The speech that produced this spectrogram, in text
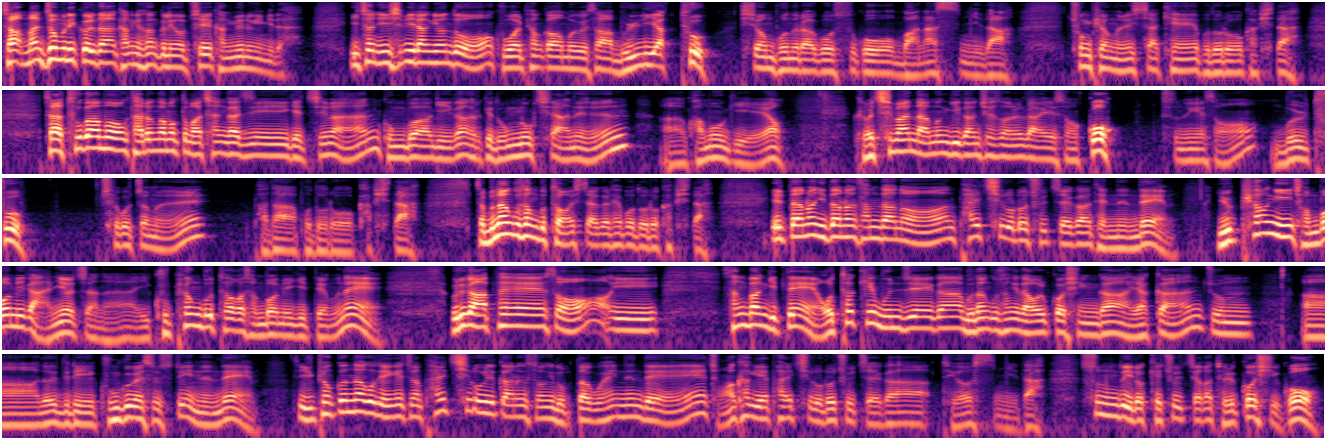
자, 만점을 이끌다 강력한 끌림업체 강민웅입니다. 2021학년도 9월 평가원 모의고사 물리학 2 시험 보느라고 수고 많았습니다. 총평을 시작해 보도록 합시다. 자, 두 과목, 다른 과목도 마찬가지겠지만 공부하기가 그렇게 녹록치 않은 아, 과목이에요. 그렇지만 남은 기간 최선을 다해서 꼭 수능에서 물2 최고점을 받아보도록 합시다. 자, 문항 구성부터 시작을 해보도록 합시다. 1단원, 2단원, 3단원 875로 출제가 됐는데 6평이 전범위가 아니었잖아. 이 9평부터가 전범위이기 때문에 우리가 앞에서 이 상반기 때 어떻게 문제가 문항 구성이 나올 것인가 약간 좀 아, 너희들이 궁금했을 수도 있는데 6편 끝나고도 얘기했지만 875일 가능성이 높다고 했는데 정확하게 875로 출제가 되었습니다. 수능도 이렇게 출제가 될 것이고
